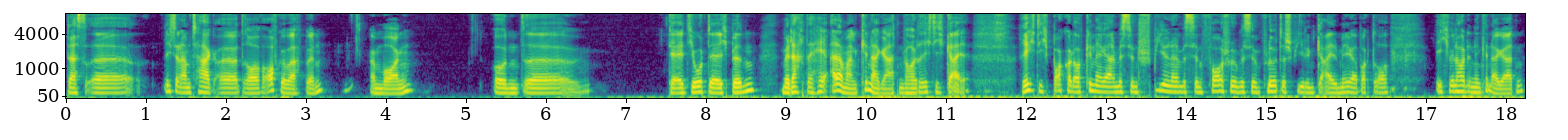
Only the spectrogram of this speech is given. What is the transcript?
dass äh, ich dann am Tag äh, drauf aufgewacht bin, am Morgen, und äh, der Idiot, der ich bin, mir dachte, hey, Alter, Mann, Kindergarten wäre heute richtig geil. Richtig Bock heute auf Kindergarten, ein bisschen spielen, ein bisschen Vorschule, ein bisschen Flöte spielen, geil, mega Bock drauf. Ich will heute in den Kindergarten.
